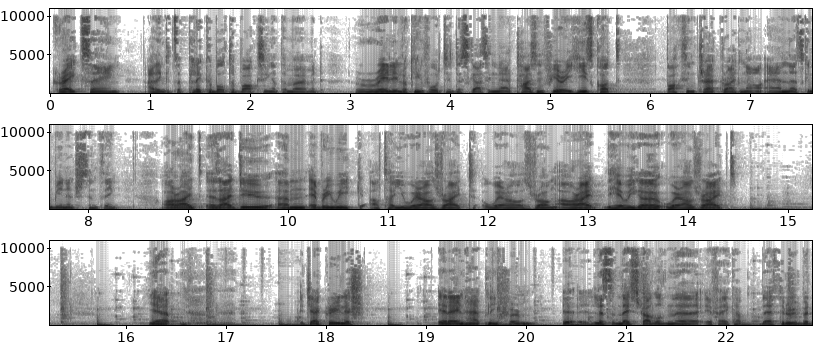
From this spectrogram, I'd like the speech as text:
Great saying. I think it's applicable to boxing at the moment. Really looking forward to discussing that. Tyson Fury, he's got boxing trapped right now, and that's going to be an interesting thing. All right, as I do um, every week, I'll tell you where I was right, where I was wrong. All right, here we go. Where I was right. Yep, Jack Grealish it ain't happening for him. Uh, listen, they struggled in the FA Cup. They're through, but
